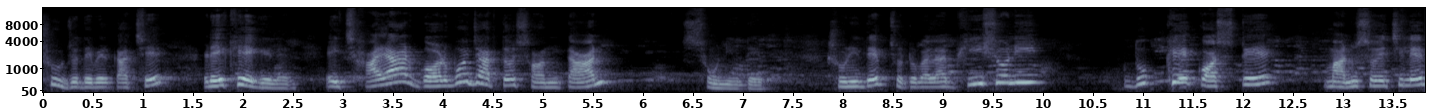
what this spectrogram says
সূর্যদেবের কাছে রেখে গেলেন। এই ছায়ার গর্ভজাত সন্তান শনিদেব। শনিদেব ছোটোবেলায় ভীষণই দুঃখে, কষ্টে মানুষ হয়েছিলেন।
